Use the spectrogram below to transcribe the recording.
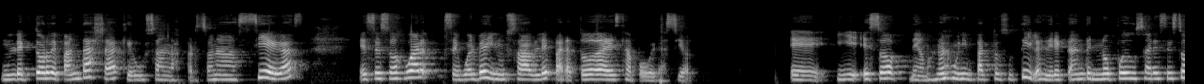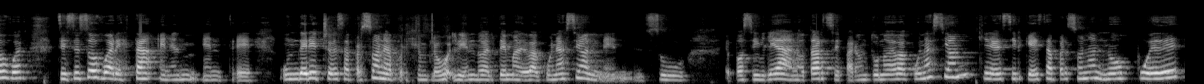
un lector de pantalla que usan las personas ciegas, ese software se vuelve inusable para toda esa población. Eh, y eso, digamos, no es un impacto sutil, es directamente no puede usar ese software. Si ese software está en entre un derecho de esa persona, por ejemplo, volviendo al tema de vacunación, en su posibilidad de anotarse para un turno de vacunación, quiere decir que esa persona no puede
